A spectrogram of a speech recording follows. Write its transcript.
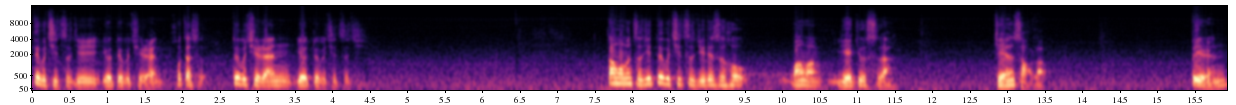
对不起自己又对不起人，或者是对不起人又对不起自己。当我们自己对不起自己的时候，往往也就是啊，减少了对人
